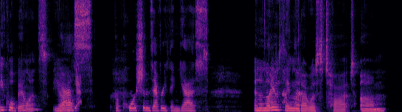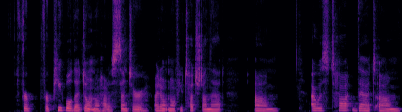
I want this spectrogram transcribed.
equal balance. Yeah. Yes. yes. Proportions, everything. Yes. And another thing that. that I was taught, um, for for people that don't know how to center, I don't know if you touched on that um, I was taught that um,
